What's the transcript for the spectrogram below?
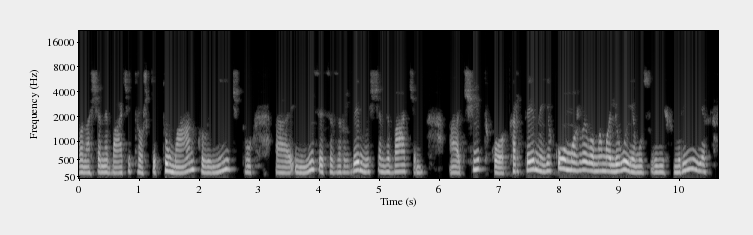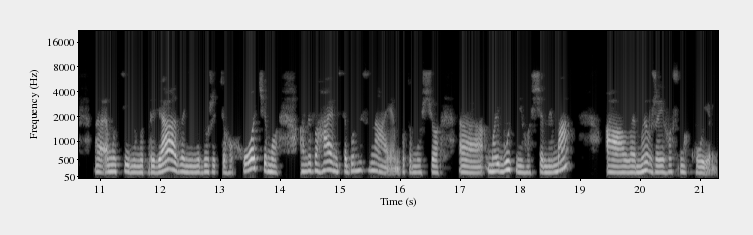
Вона ще не бачить трошки туман, коли ніч, то е, і місяць це завжди ми ще не бачимо чітко картини, яку, можливо, ми малюємо у своїх мріях. Е, Емоційно ми прив'язані, ми дуже цього хочемо, але вагаємося, бо не знаємо, тому що е, майбутнього ще нема, але ми вже його смакуємо.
